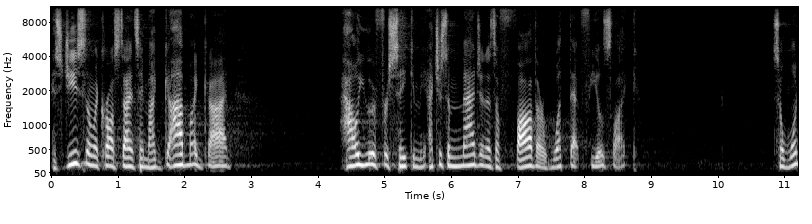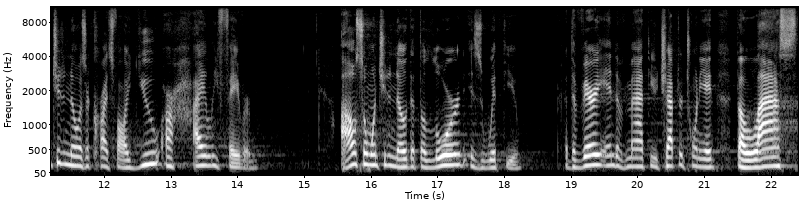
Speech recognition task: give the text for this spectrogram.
As Jesus on the cross died and say, My God, my God, how you have forsaken me. I just imagine as a father what that feels like. So I want you to know as a Christ follower, you are highly favored. I also want you to know that the Lord is with you. At the very end of Matthew chapter 28, the last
